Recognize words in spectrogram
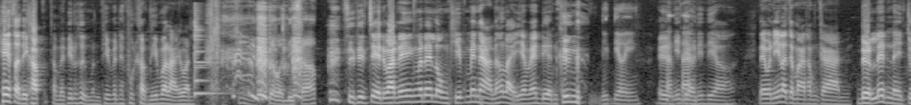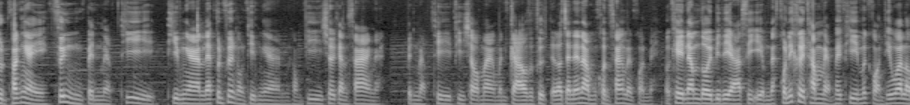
เฮ้ สวัสดีครับ ทำไมพี่รู้สึกเหมันพี่ไม่ได้พูดคำนี้มาหลายวัน สวัสดีครับ 47 วันเองไม่ได้ลงคลิปไม่นานเท่าไหร่ใช่ไหมเดือนครึ่ง นิดเดียวเองเออ นิดเดียวนิดเดียว ในวันนี้เราจะมาทำการเดินเล่นในจุดพักไง ซึ่งเป็นแมปที่ทีมงานและเพื่อนๆของทีมงานของพี่ช่วยกันสร้างนะ เป็นแมปที่พี่ชอบมากมันกาวสุดๆ เดี๋ยวเราจะแนะนำคนสร้างแบบก่อนไหมโอเคนำโดย BDRCM นะ คนที่เคยทำแมปให้พี่เมื่อก่อนที่ว่าเรา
